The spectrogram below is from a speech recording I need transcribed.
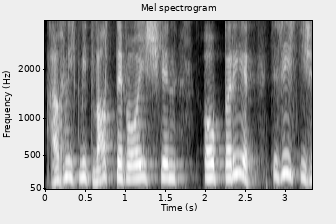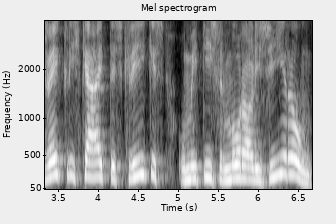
auch nicht mit Wattebäuschen operiert. Das ist die Schrecklichkeit des Krieges und mit dieser Moralisierung,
